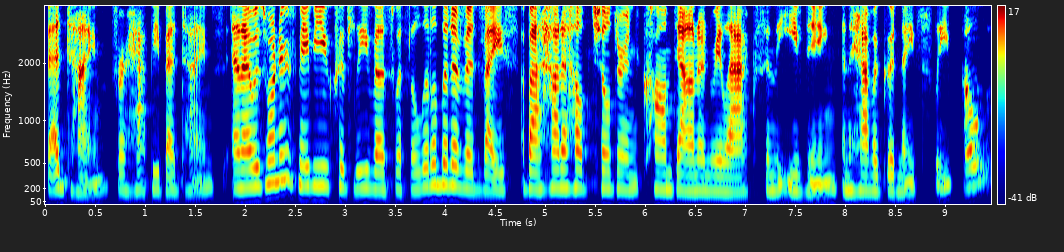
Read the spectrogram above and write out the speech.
bedtime, for happy bedtimes. And I was wondering if maybe you could leave us with a little bit of advice about how to help children calm down and relax in the evening and have a good night's sleep. Oh,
